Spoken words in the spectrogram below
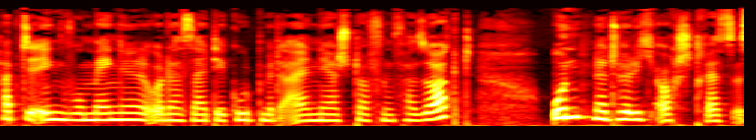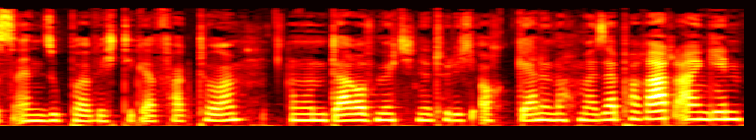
habt ihr irgendwo Mängel oder seid ihr gut mit allen Nährstoffen versorgt. Und natürlich auch Stress ist ein super wichtiger Faktor. Und darauf möchte ich natürlich auch gerne nochmal separat eingehen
